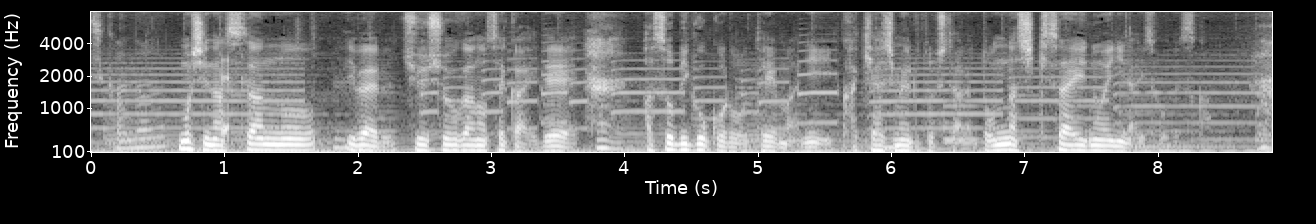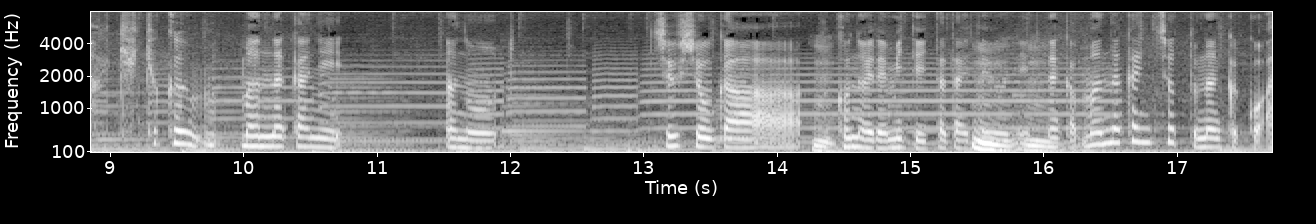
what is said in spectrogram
じかな、もし那須さんのうんいわゆる抽象画の世界ではい遊び心をテーマに描き始めるとしたらどんな色彩の絵になりそうですか？あ結局真ん中にあの抽象画、うんこの間見ていただいたように、うん。うん。なんか真ん中にちょっとなんかこう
